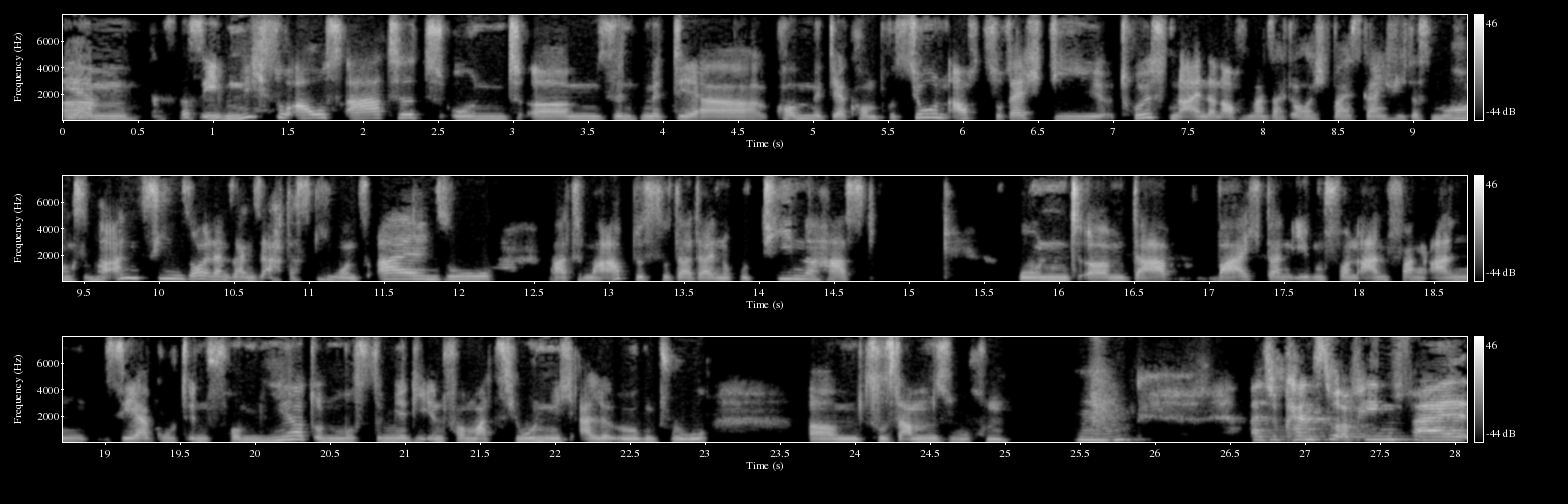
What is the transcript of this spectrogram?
ja. ähm, dass das eben nicht so ausartet und ähm, sind mit der, kommen mit der Kompression auch zurecht. Die trösten einen dann auch, wenn man sagt, oh, ich weiß gar nicht, wie ich das morgens immer anziehen soll. Dann sagen sie, ach, das ging uns allen so. Warte mal ab, bis du da deine Routine hast. Und ähm, da war ich dann eben von Anfang an sehr gut informiert und musste mir die Informationen nicht alle irgendwo ähm, zusammensuchen. Mhm. Also kannst du auf jeden Fall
